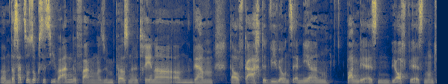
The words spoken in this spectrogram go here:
ähm, das hat so sukzessive angefangen. Also im Personal Trainer, ähm, wir haben darauf geachtet, wie wir uns ernähren, wann wir essen, wie oft wir essen. Und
